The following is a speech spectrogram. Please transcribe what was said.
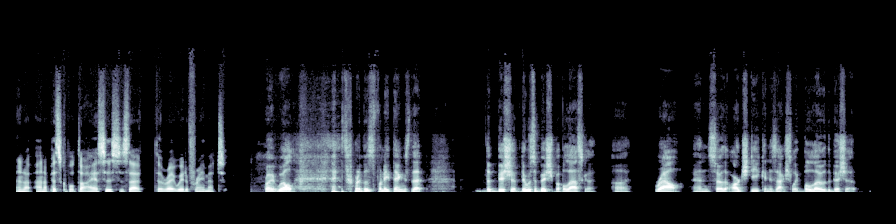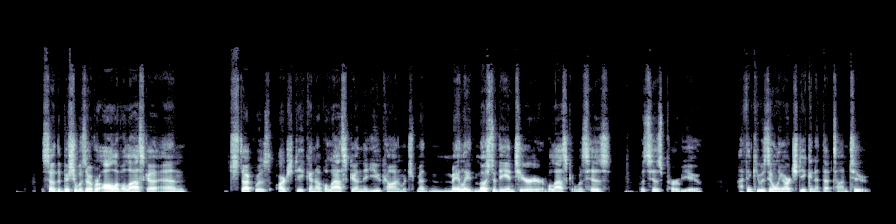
an, an Episcopal diocese. Is that the right way to frame it? Right. Well, it's one of those funny things that the bishop, there was a bishop of Alaska, uh, Rowe, and so the archdeacon is actually below the bishop. So the bishop was over all of Alaska, and Stuck was archdeacon of Alaska and the Yukon, which meant mainly most of the interior of Alaska was his was his purview. I think he was the only archdeacon at that time too.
